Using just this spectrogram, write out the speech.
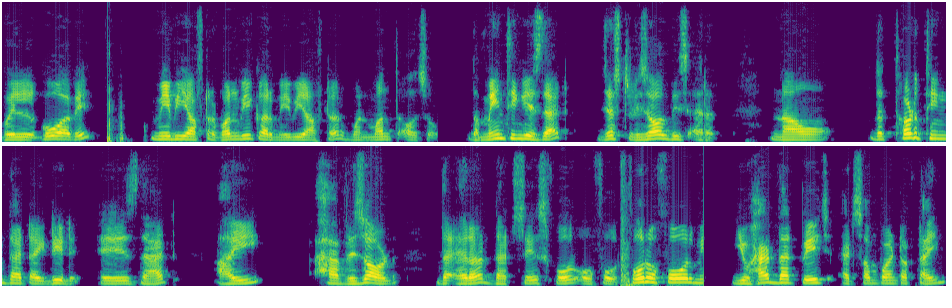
will go away maybe after one week or maybe after one month also the main thing is that just resolve this error. Now the third thing that I did is that I have resolved the error that says 404 404 means you had that page at some point of time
